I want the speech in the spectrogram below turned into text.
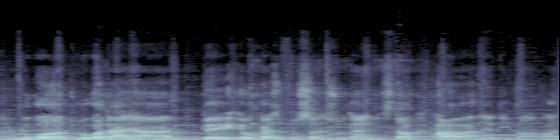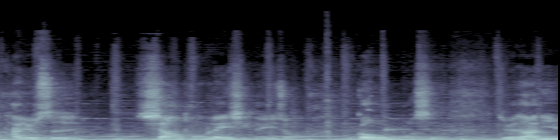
啊，如果如果大家对 Hillcrest 不是很熟，但是你知道卡帕拉巴那个地方的话，它就是相同类型的一种购物模式。基本上你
